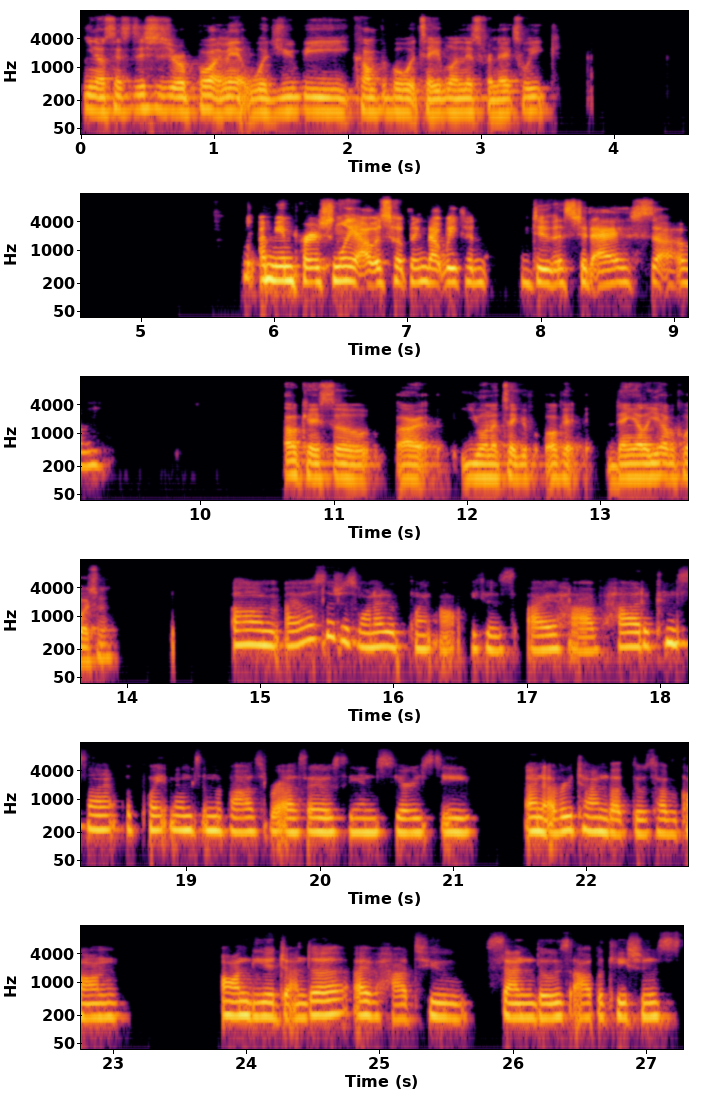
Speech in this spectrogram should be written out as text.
you know, since this is your appointment, would you be comfortable with tabling this for next week? I mean, personally, I was hoping that we could do this today. So, okay. So, all right, you want to take it? Okay, Daniela, you have a question? Um, I also just wanted to point out because I have had consent appointments in the past for SIOC and CRC, and every time that those have gone on the agenda, I've had to send those applications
